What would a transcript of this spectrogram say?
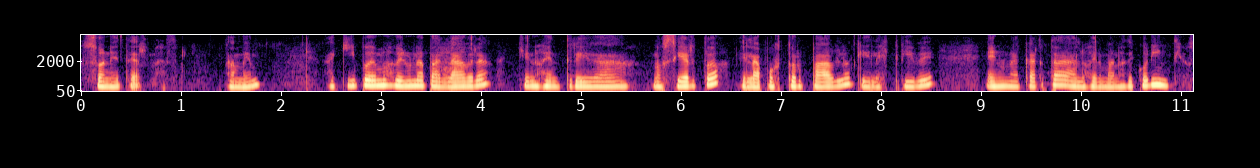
son eternas. Amén. Aquí podemos ver una palabra que nos entrega, ¿no es cierto?, el apóstol Pablo, que le escribe en una carta a los hermanos de Corintios,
